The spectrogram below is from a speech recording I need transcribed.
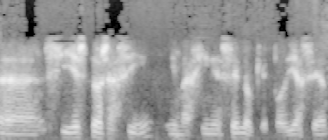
Eh, si esto es así, imagínense lo que podía ser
